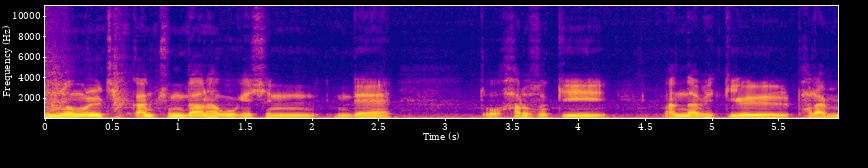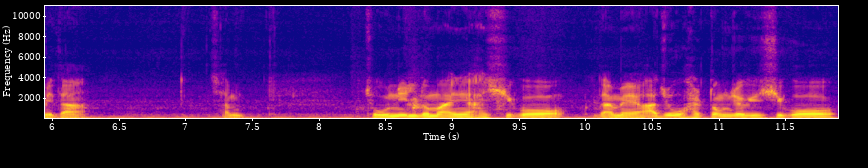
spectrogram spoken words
운영을 잠깐 중단하고 계신데 또 하루속히 만나 뵙길 바랍니다. 참 좋은 일도 많이 하시고 그다음에 아주 활동적이시고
